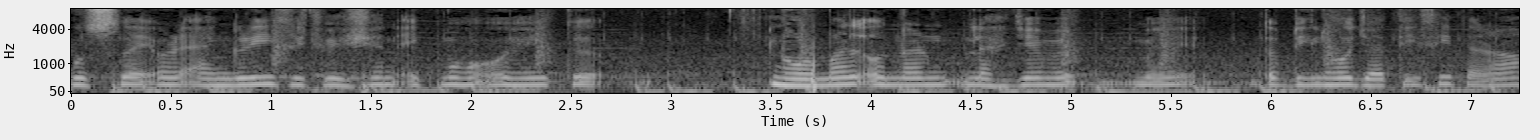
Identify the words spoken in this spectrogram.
غصے اور اینگری سچویشن ایک ایک نارمل اور نرم لہجے میں میں تبدیل ہو جاتی اسی طرح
